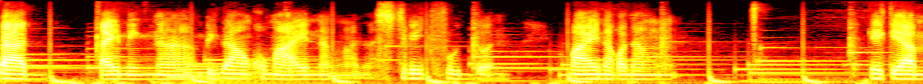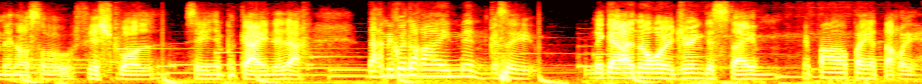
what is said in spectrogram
bad timing na bigla akong kumain ng ano, street food doon kumain ako ng kikiam and also fishball sa yun yung pagkain nila. Dami ko nakain men kasi nag-ano ako during this time, may papayat ako eh.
